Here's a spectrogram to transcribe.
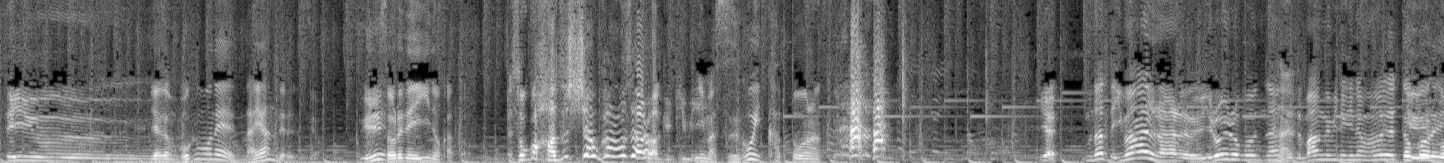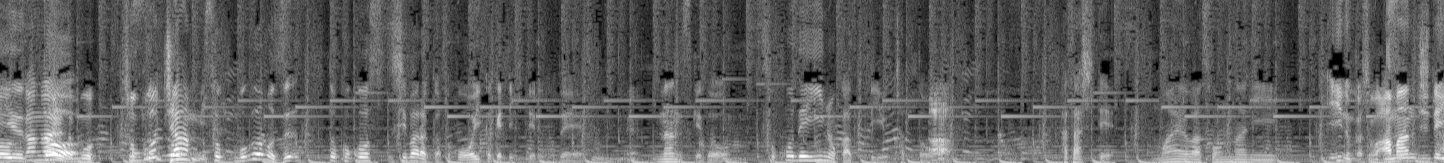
っていう。いやでも僕もね悩んでるんですよえ？それでいいのかと。そこ外しちゃう可能性あるわけ君。今すごい葛藤なんですよ。いやだって今までの流れでいろいろこうなん番組的なものでっていうこう考えるともうそこじゃんみたいそ僕はもうずっとここしばらくはそこを追いかけてきてるのでなんですけどそこでいいのかっていう葛藤あ。が果たしてお前はそんなにいいのかそこ甘んじていい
